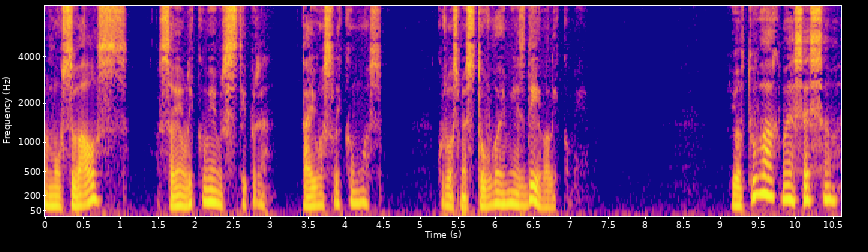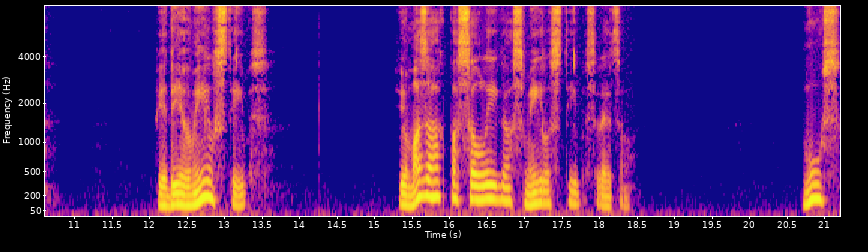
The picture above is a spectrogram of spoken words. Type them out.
un mūsu valsts ar saviem likumiem ir stipra tajos likumos, kuros mēs tuvojamies dieva likumiem. Jo tuvāk mēs esam pie dieva mīlestības, jo mazāk pasaulīgās mīlestības redzam. Mūs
